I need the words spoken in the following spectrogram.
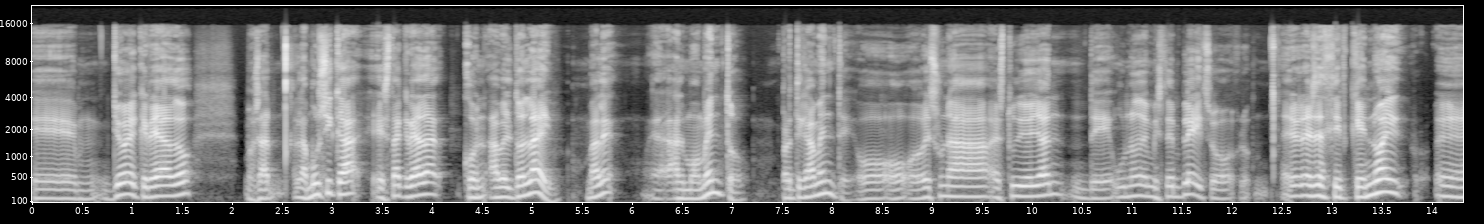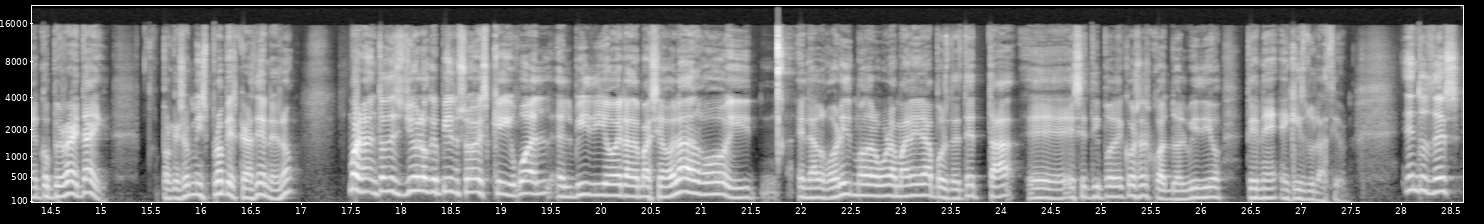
eh, yo he creado. O sea, la música está creada con Ableton Live, ¿vale? Al momento prácticamente, o, es una estudio ya de uno de mis templates, o, es decir, que no hay eh, copyright ahí, porque son mis propias creaciones, ¿no? Bueno, entonces yo lo que pienso es que igual el vídeo era demasiado largo y el algoritmo de alguna manera pues detecta eh, ese tipo de cosas cuando el vídeo tiene X duración. Entonces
